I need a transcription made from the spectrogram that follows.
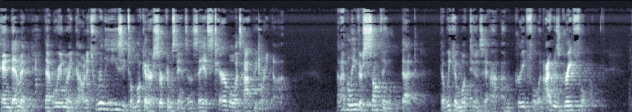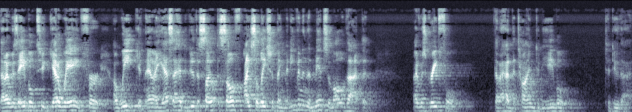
pandemic that we're in right now. And it's really easy to look at our circumstances and say, it's terrible what's happening right now. And I believe there's something that, that we can look to and say, I'm grateful. And I was grateful that I was able to get away for a week. And then I guess I had to do the self-isolation thing. But even in the midst of all of that, that I was grateful that I had the time to be able to do that.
